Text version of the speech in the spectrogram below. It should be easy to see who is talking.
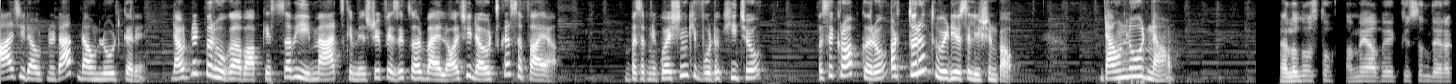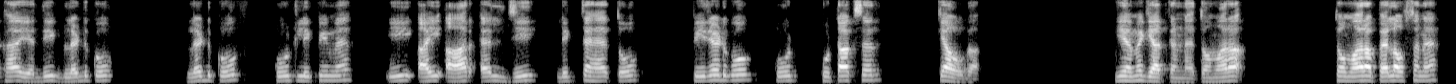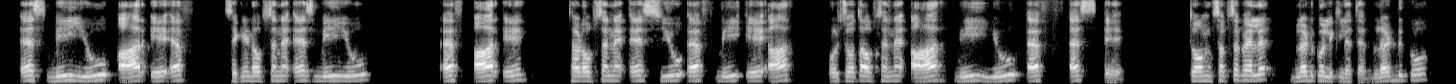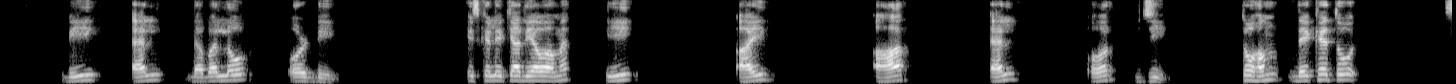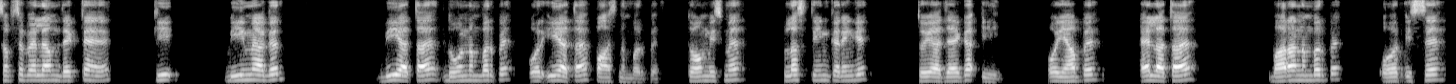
Speaker 1: आज ही Doubtnut app download करें। डाउटनेट पर होगा अब आपके सभी मैथ्स, केमिस्ट्री, फिजिक्स और बायोलॉजी डाउट्स का सफाया। बस अपने क्वेश्चन की फ़ोटो खींचो, उसे क्रॉप करो और तुरंत वीडियो सोल्यूशन पाओ। Download now.
Speaker 2: हेलो दोस्तों, हमें यहाँ पे एक क्वेश्चन दे रखा है। यदि ब्लड को ब्लड को कूट लिपि में ई आई आर एल जी लिखते हैं तो पीरियड को कूट, कूटाक्षर क्या होगा? ये हमें ज्ञात करना है। तो हमारा तो हमारा पहला ऑप्शन है S B U R A F second option है S B U F R A third option है S U F B A R और चौथा ऑप्शन है R B U F S A तो हम सबसे पहले ब्लड को लिख लेते हैं। ब्लड को बी एल डबल ओ और डी इसके लिए क्या दिया हुआ हमें? ई आई आर एल और जी तो हम देखें तो सबसे पहले हम देखते हैं कि बी में अगर बी आता है दो नंबर पे और ई आता है पाँच नंबर पे तो हम इसमें प्लस तीन करेंगे तो ये आ जाएगा ई और यहाँ पे एल आता है बारह नंबर पे और इससे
